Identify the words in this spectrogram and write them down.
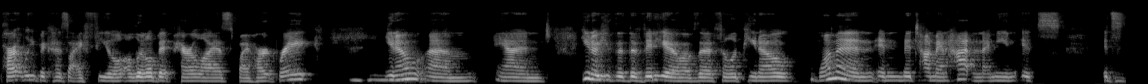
partly because I feel a little bit paralyzed by heartbreak, mm-hmm. you know, um, and, you know, the, the video of the Filipino woman in Midtown Manhattan, I mean, it's, it's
